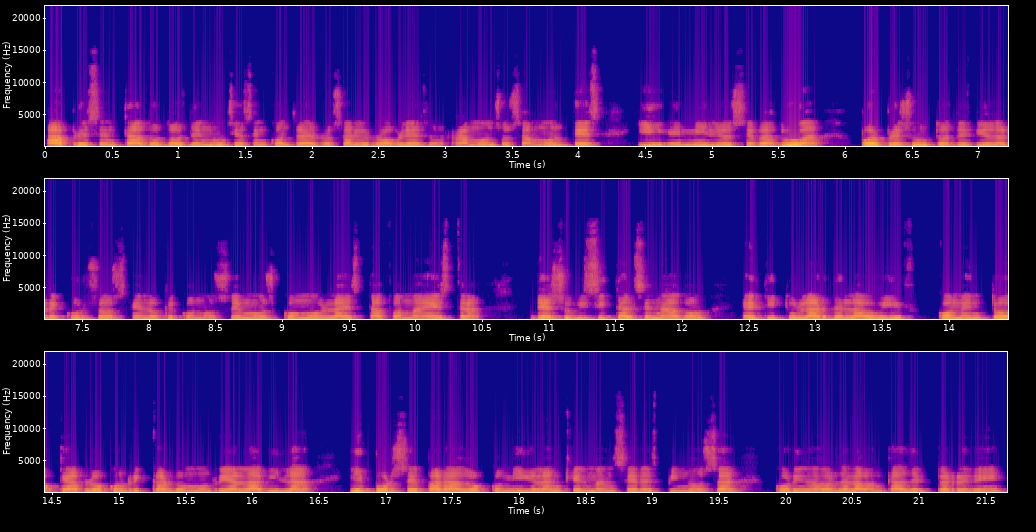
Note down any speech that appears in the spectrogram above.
ha presentado dos denuncias en contra de Rosario Robles, Ramón Sosamontes y Emilio Cebadúa por presuntos desvíos de recursos en lo que conocemos como la estafa maestra. De su visita al Senado, el titular de la UIF comentó que habló con Ricardo Monreal Ávila y por separado con Miguel Ángel Mancera Espinosa, coordinador de la bancada del PRD,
